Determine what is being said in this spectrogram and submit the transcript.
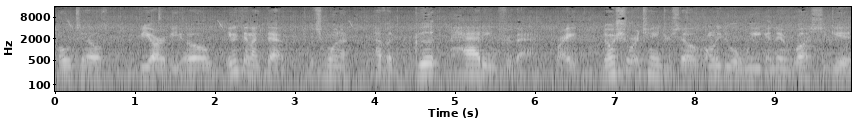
hotels, VRBO, anything like that. But you want to have a good padding for that, right? Don't shortchange yourself. Only do a week and then rush to get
